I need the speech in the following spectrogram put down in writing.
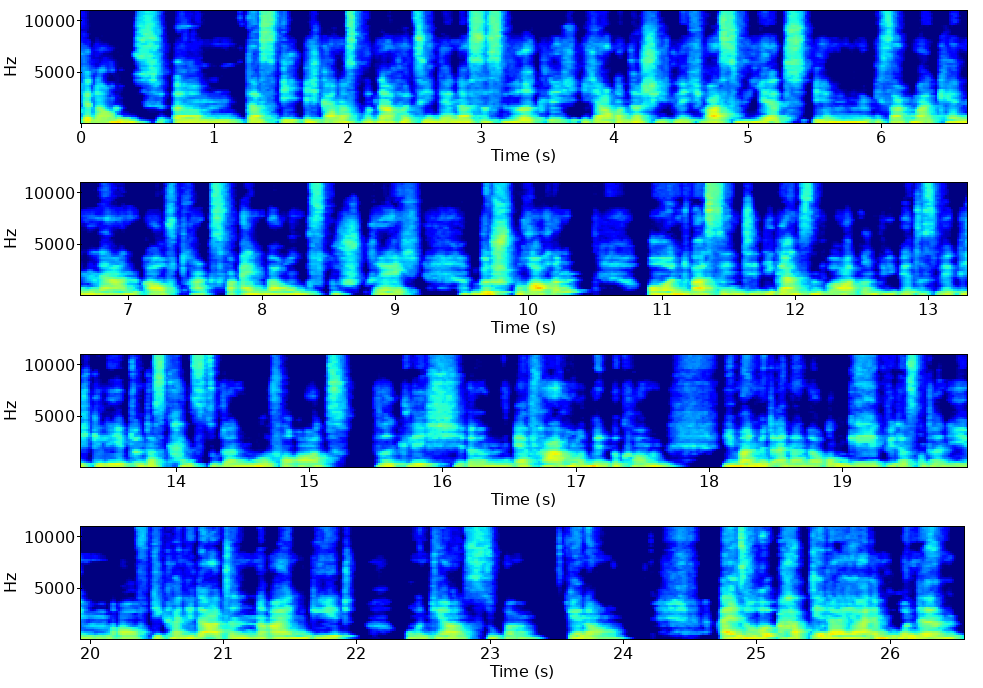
Genau. Und ähm, das, ich kann das gut nachvollziehen, denn das ist wirklich ja unterschiedlich. Was wird im, ich sag mal, Kennenlernen, Auftragsvereinbarungsgespräch besprochen? Und was sind die ganzen Worte und wie wird es wirklich gelebt? Und das kannst du dann nur vor Ort wirklich ähm, erfahren und mitbekommen, wie man miteinander umgeht, wie das Unternehmen auf die Kandidatin eingeht. Und ja, super. Genau. Also habt ihr da ja im Grunde,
